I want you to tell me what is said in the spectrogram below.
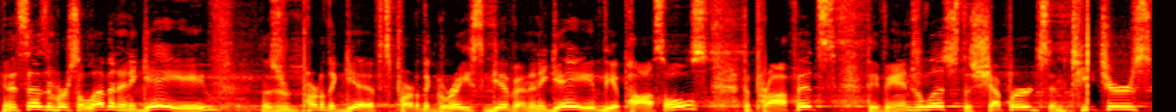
And it says in verse 11, and he gave, those are part of the gifts, part of the grace given, and he gave the apostles, the prophets, the evangelists, the shepherds, and teachers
